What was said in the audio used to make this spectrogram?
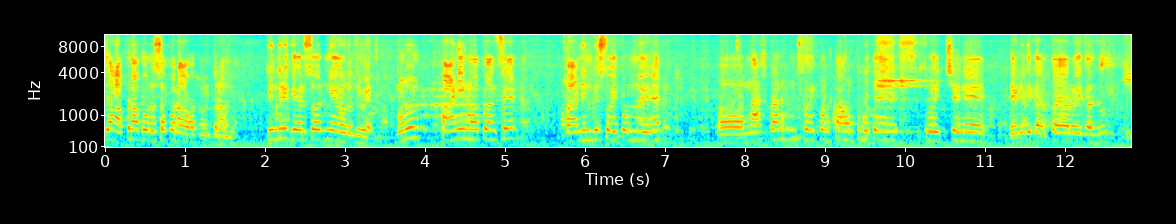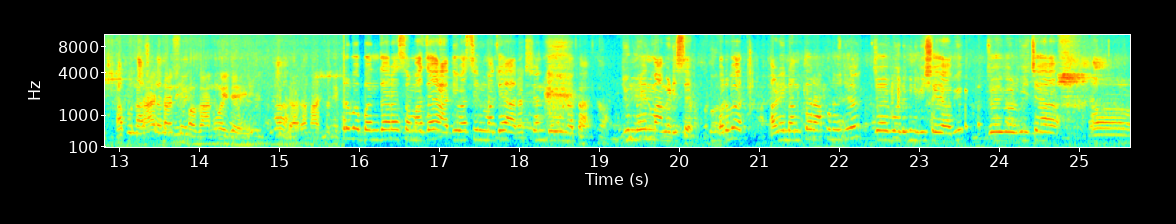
त्या आपणा भरोसा आहोत मित्रांनो. तिंद्री गैरसोय निवडून देऊया. म्हणून पाणी महत्त्वाचे पाणी बी सोय करून आहे नाश्तान सोय करता तुम्ही ते तयार होई जाजू आपण नाश्ता सर्व बंजारा समाज आहे आदिवासींमध्ये आरक्षण देऊ नका. जी मेन मागणी आहे. बरोबर? आणि नंतर आपण जे जय वडवीन विषय यावी. जय वडवीच्या अं,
